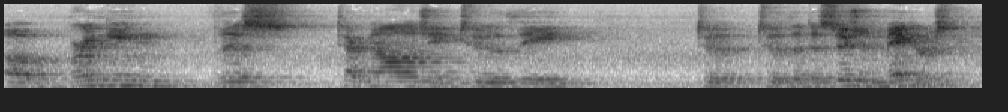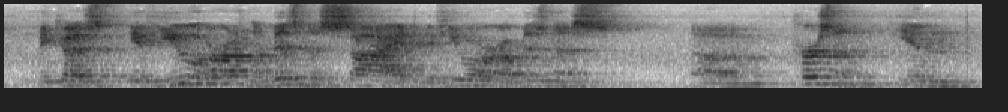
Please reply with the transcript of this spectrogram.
of bringing this technology to the to, to the decision makers. Because if you are on the business side, if you are a business um, person in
